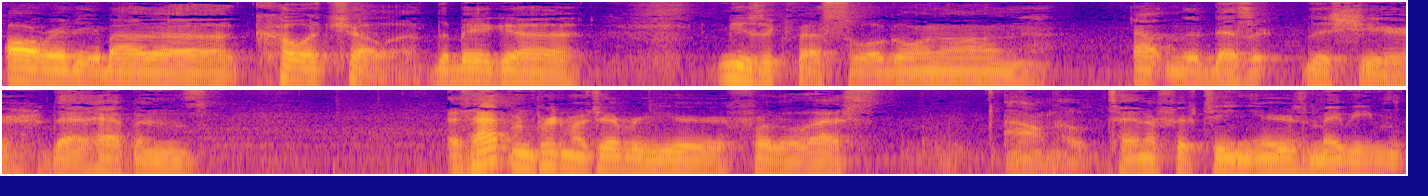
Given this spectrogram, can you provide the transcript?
already about uh, Coachella, the big uh, music festival going on out in the desert this year. That happens. It's happened pretty much every year for the last, I don't know, ten or fifteen years, maybe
